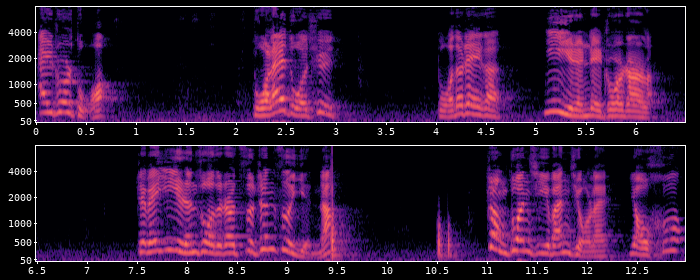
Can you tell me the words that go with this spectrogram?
挨桌躲，躲来躲去，躲到这个艺人这桌这儿了。这位艺人坐在这儿自斟自饮呢，正端起一碗酒来要喝。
